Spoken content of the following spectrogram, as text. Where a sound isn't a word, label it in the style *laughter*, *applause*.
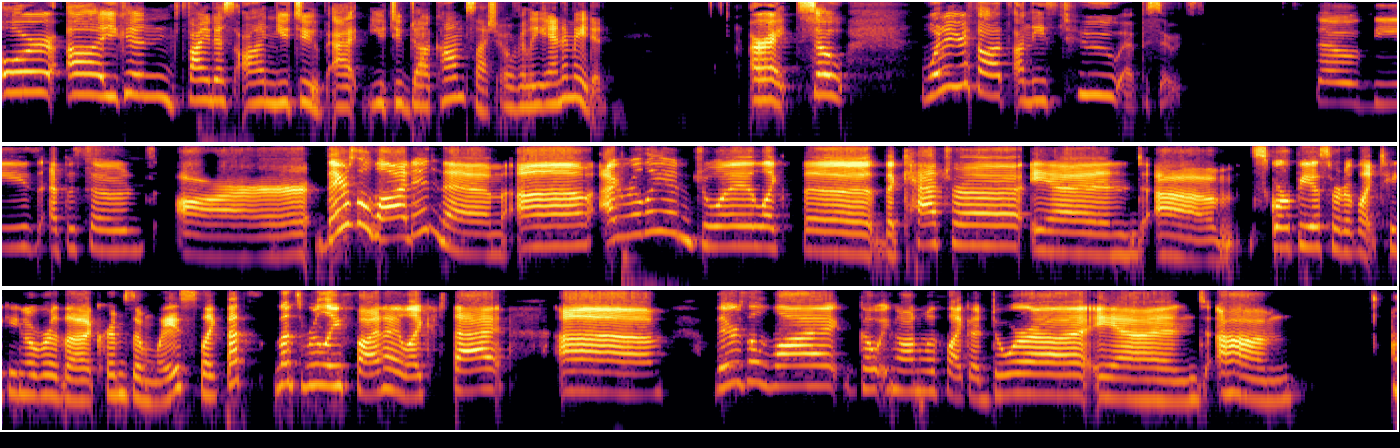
Or uh, you can find us on YouTube at youtube.com slash overlyanimated. All right. So, what are your thoughts on these two episodes? So these episodes are there's a lot in them. Um I really enjoy like the the Catra and um Scorpia sort of like taking over the Crimson Waste. Like that's that's really fun. I liked that. Um there's a lot going on with like Adora and um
